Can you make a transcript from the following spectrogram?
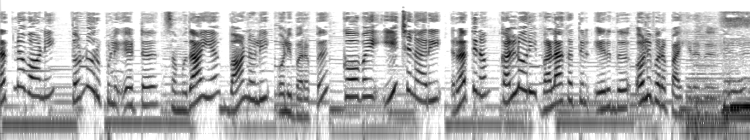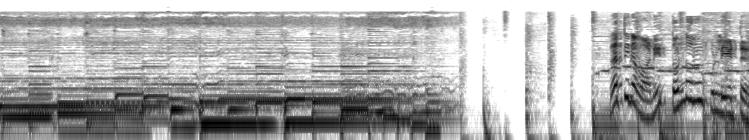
ரத்னவாணி தொண்ணூறு புள்ளி எட்டு சமுதாய வானொலி ஒலிபரப்பு கோவை ஈச்சனாரி ரத்தினம் கல்லூரி வளாகத்தில் இருந்து ஒலிபரப்பாகிறது. ரத்தின வாணி தொண்ணூறு புள்ளி எட்டு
